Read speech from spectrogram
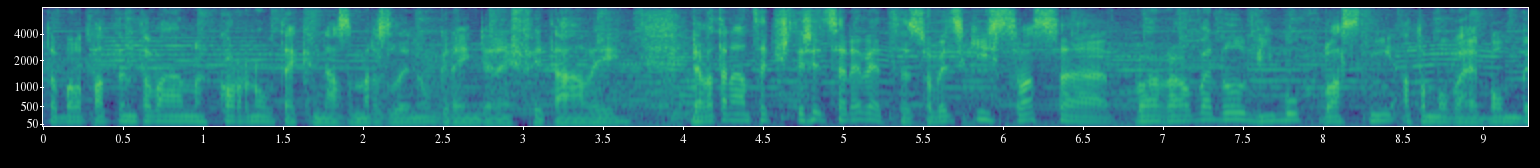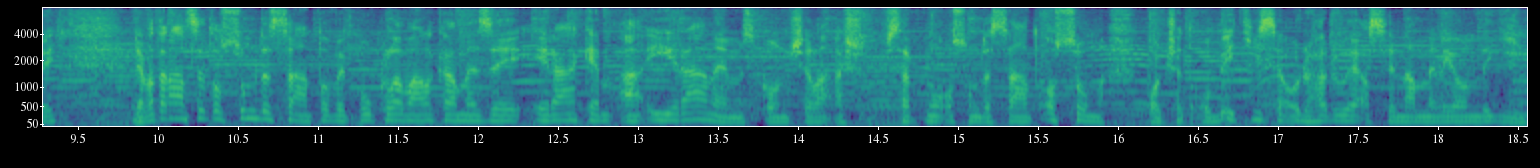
to byl patentován kornoutek na zmrzlinu, kde jinde než v Itálii. 1949 Sovětský svaz eh, provedl výbuch vlastní atomové bomby. 1980 to vypukla válka mezi Irákem a Iránem, skončila až v srpnu 88. Počet obětí se odhaduje asi na milion lidí.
